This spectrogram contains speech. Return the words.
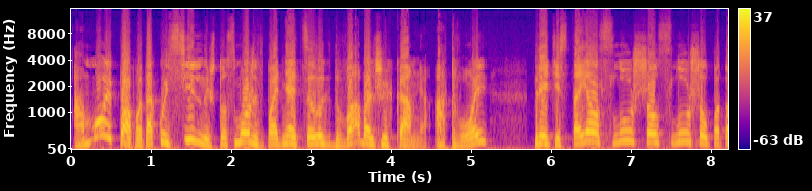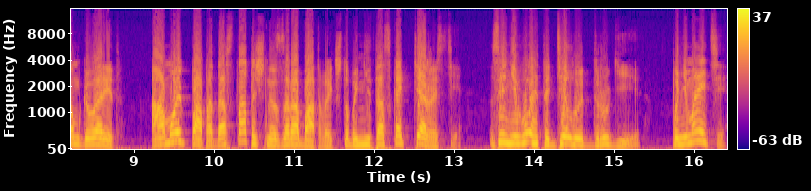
А мой папа такой сильный, что сможет поднять целых два больших камня. А твой? Третий стоял, слушал, слушал, потом говорит. А мой папа достаточно зарабатывает, чтобы не таскать тяжести. За него это делают другие. Понимаете?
